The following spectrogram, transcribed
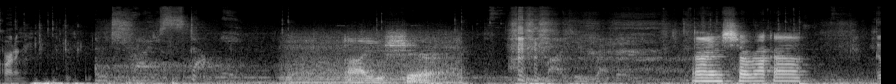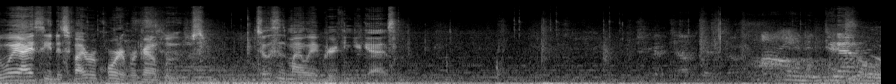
recording. and try to stop me. Are you sure? I'm Soraka. The way I see it is if I record it, we're gonna lose. So this is my way of griefing you guys. I am in control.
